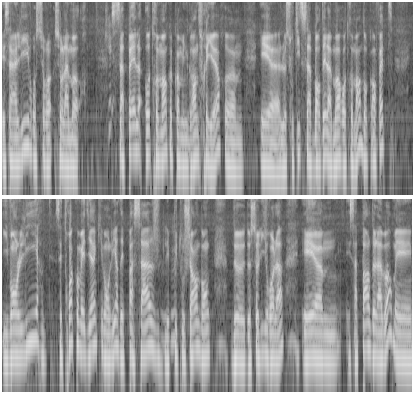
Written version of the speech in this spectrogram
Et c'est un livre sur la mort. Ça s'appelle Autrement que comme une grande frayeur. euh, et euh, le sous-titre, c'est Aborder la mort autrement. Donc, en fait, ils vont lire, ces trois comédiens qui vont lire des passages les plus touchants donc, de, de ce livre-là. Et, euh, et ça parle de la mort, mais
